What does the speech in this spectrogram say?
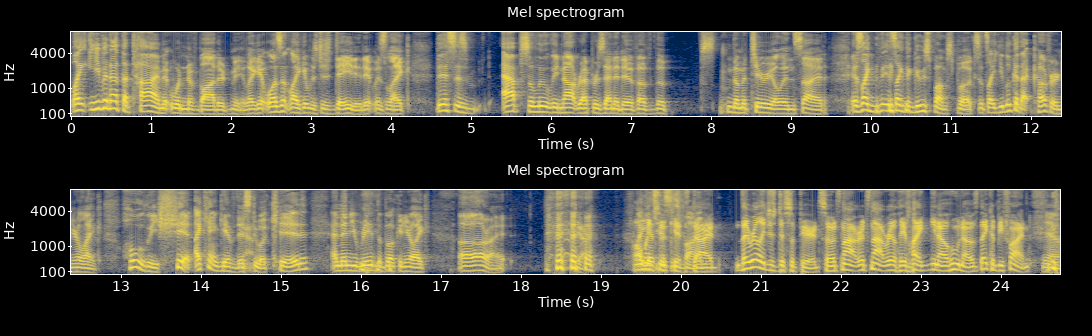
like even at the time it wouldn't have bothered me. Like it wasn't like it was just dated. It was like this is absolutely not representative of the the material inside. It's like it's like the Goosebumps books. It's like you look at that cover and you're like, "Holy shit, I can't give this to a kid." And then you read the book and you're like, oh, "All right." yeah. Only two kids died. They really just disappeared, so it's not it's not really like, you know, who knows? They could be fine. Yeah.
